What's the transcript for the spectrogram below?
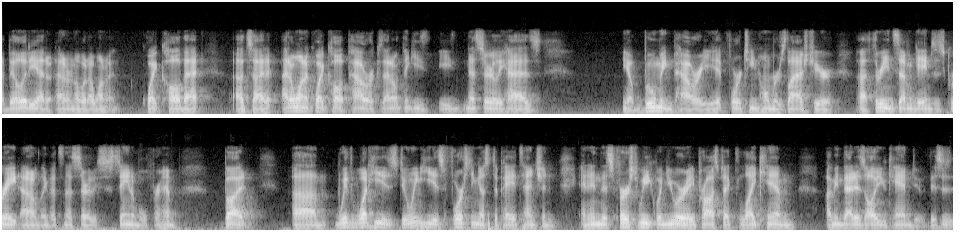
ability, I don't, I don't know what I want to quite call that outside. I don't want to quite call it power because I don't think he's he necessarily has you know booming power. He hit 14 homers last year. Uh, three and seven games is great. I don't think that's necessarily sustainable for him, but um, with what he is doing, he is forcing us to pay attention. And in this first week, when you are a prospect like him, I mean that is all you can do. This is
